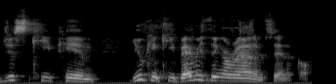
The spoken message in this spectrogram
just keep him. You can keep everything around him cynical.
